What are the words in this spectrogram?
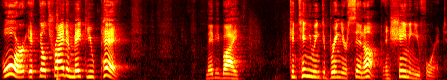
or if they'll try to make you pay. Maybe by continuing to bring your sin up and shaming you for it.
